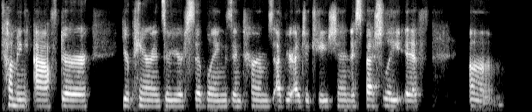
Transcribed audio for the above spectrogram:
coming after your parents or your siblings in terms of your education, especially if um,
